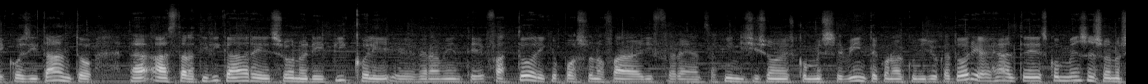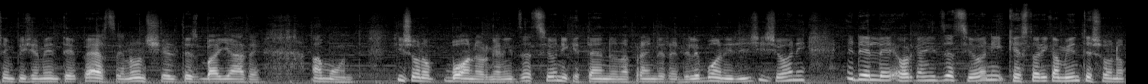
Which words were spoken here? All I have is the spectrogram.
eh, così tanto a stratificare sono dei piccoli eh, veramente fattori che possono fare la differenza. Quindi ci sono le scommesse vinte con alcuni giocatori e altre scommesse sono semplicemente perse non scelte sbagliate a monte. Ci sono buone organizzazioni che tendono a prendere delle buone decisioni e delle organizzazioni che storicamente sono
